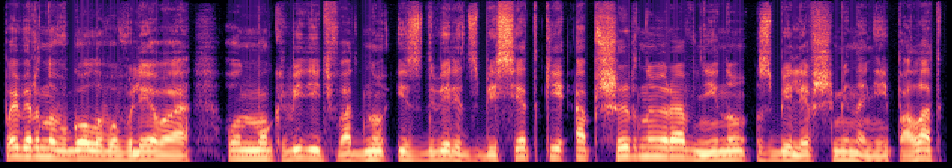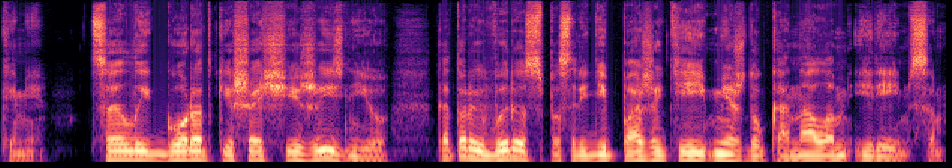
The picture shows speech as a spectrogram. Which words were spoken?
Повернув голову влево, он мог видеть в одну из дверец беседки обширную равнину с белевшими на ней палатками. Целый город, кишащий жизнью, который вырос посреди пажитей между каналом и Реймсом.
